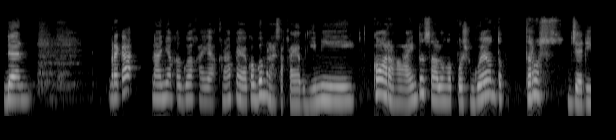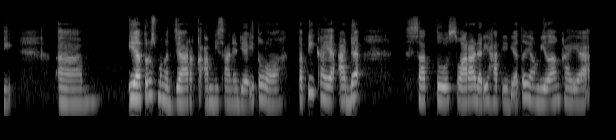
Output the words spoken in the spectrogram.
Dan mereka nanya ke gue kayak kenapa ya? Kok gue merasa kayak begini? Kok orang lain tuh selalu nge-push gue untuk terus jadi um, ya terus mengejar keambisannya dia itu loh. Tapi kayak ada satu suara dari hati dia tuh yang bilang kayak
